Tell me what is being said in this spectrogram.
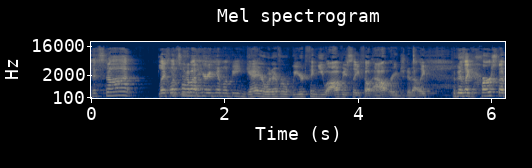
it's not like let's talk about Harry Hamlin being gay or whatever weird thing you obviously felt outraged about, like because like her stuff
